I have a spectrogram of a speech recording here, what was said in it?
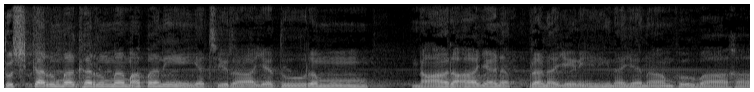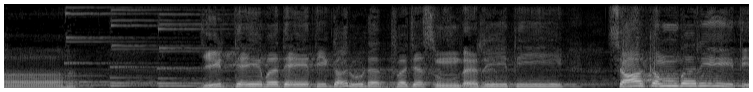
दुष्कर्म घर्ममपनीय चिराय दूरम्। नारायणप्रणयिनी नयनाम्बुवाहा यीर्देवदेति गरुडध्वज सुन्दरीति शाकम्बरीति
